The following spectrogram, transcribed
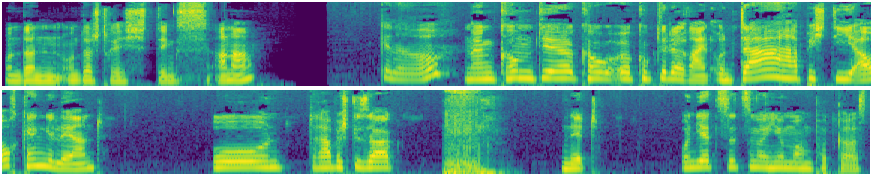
und dann unterstrich Dings Anna. Genau. Und dann kommt ihr, äh, guckt ihr da rein. Und da habe ich die auch kennengelernt. Und da habe ich gesagt, pff, nett. Und jetzt sitzen wir hier und machen Podcast.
